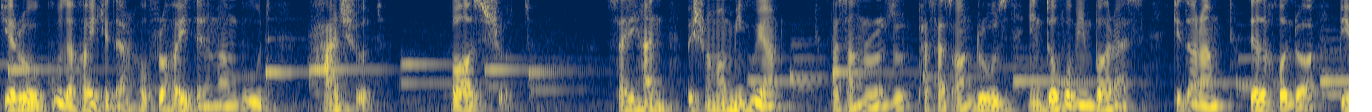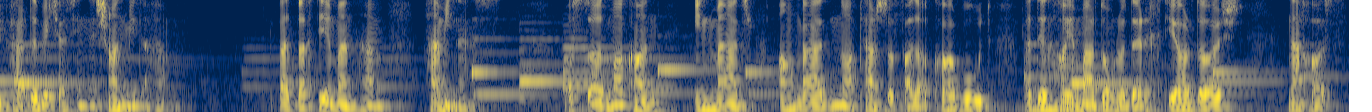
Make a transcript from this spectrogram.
گرو و گوله هایی که در حفره های دل من بود حل شد باز شد. صریحا به شما می‌گویم پس, پس از آن روز این دومین بار است که دارم دل خود را بی پرده به کسی نشان می دهم بدبختی من هم همین است. استاد ماکان این مدر آنقدر ناترس و فداکار بود و دلهای مردم را در اختیار داشت نخواست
